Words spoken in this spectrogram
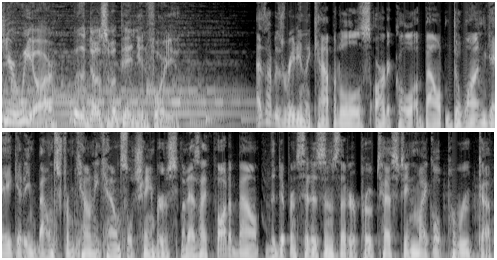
Here we are with a dose of opinion for you. As I was reading the Capital's article about Dewan Gay getting bounced from county council chambers, and as I thought about the different citizens that are protesting Michael Peroutka,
